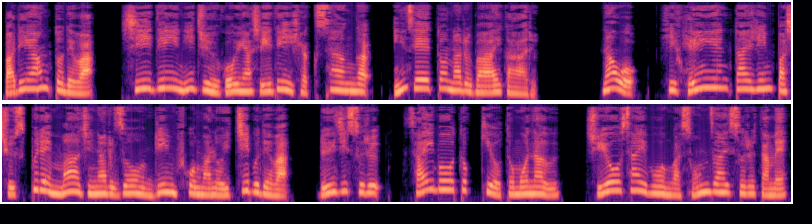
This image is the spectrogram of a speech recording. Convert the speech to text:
バリアントでは CD25 や CD103 が陰性となる場合がある。なお、非変炎体リンパシュスプレンマージナルゾーンリンフォマの一部では、類似する細胞突起を伴う主要細胞が存在するため、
